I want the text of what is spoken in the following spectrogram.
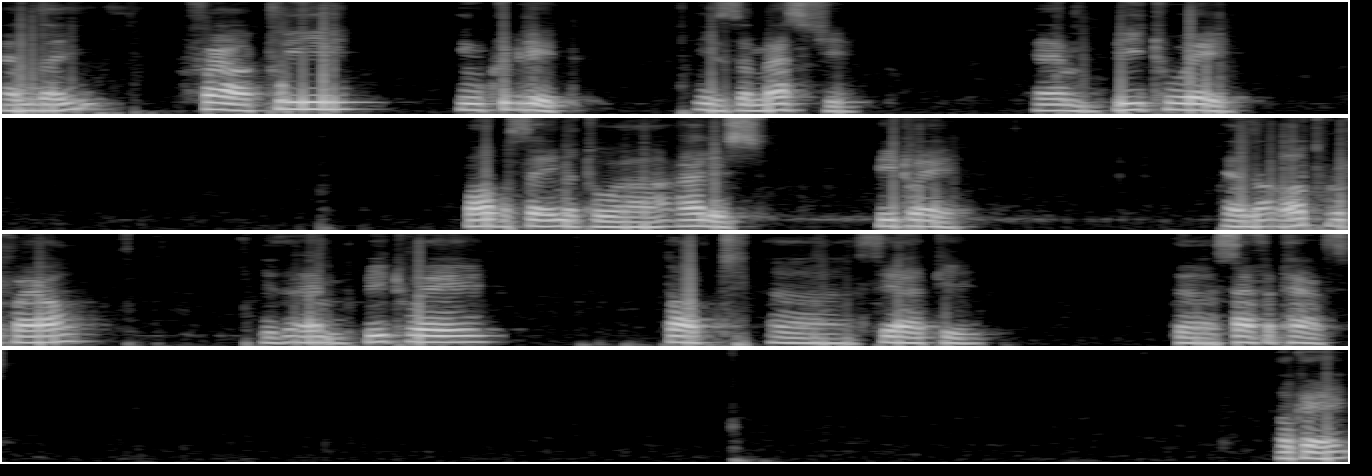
And the file to be encrypted is the message MB2A. Bob sent to uh, Alice B2A. And the output file is MB2A dot uh, CIP, the ciphertext. Okay,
